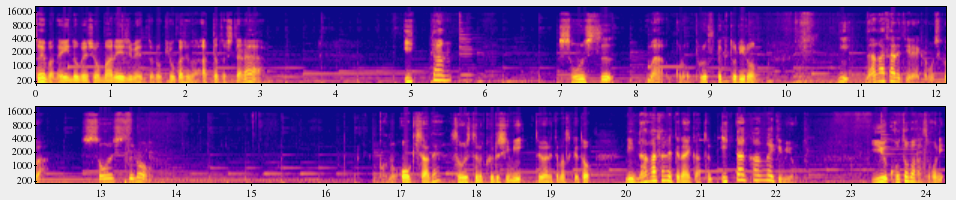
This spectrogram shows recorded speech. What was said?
例えばねイノベーションマネジメントの教科書があったとしたら一旦損失まあこのプロスペクト理論に流されていないかもしくは損失のこの大きさね損失の苦しみと言われてますけどに流されてないかって一旦考えてみようという言葉がそこに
